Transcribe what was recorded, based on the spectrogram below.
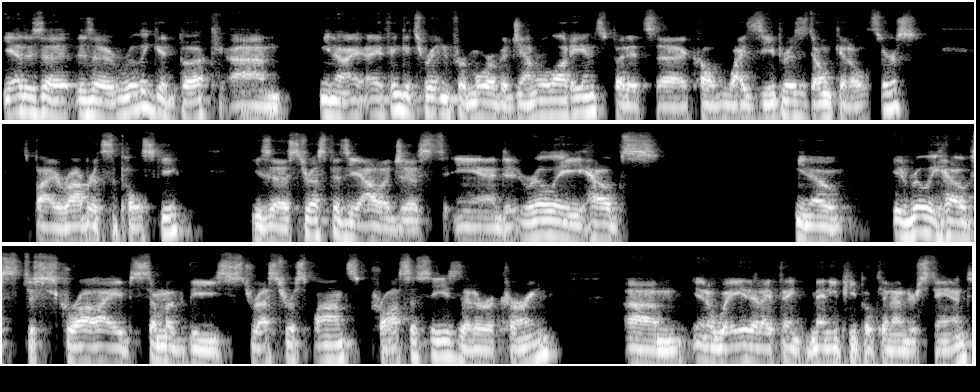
Yeah, there's a there's a really good book. Um, you know, I, I, think it's written for more of a general audience, but it's uh, called "Why Zebras Don't Get Ulcers." It's by Robert Sapolsky. He's a stress physiologist, and it really helps you know, it really helps describe some of the stress response processes that are occurring um, in a way that I think many people can understand.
